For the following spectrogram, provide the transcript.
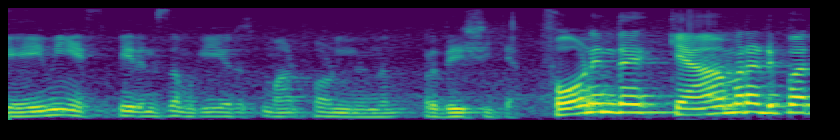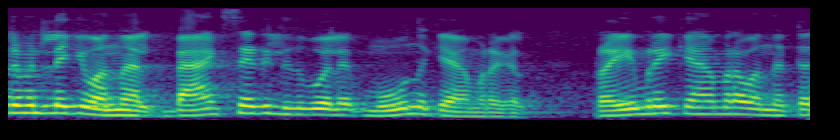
ഗെയിമിംഗ് എക്സ്പീരിയൻസ് നമുക്ക് ഈ ഒരു സ്മാർട്ട് ഫോണിൽ നിന്നും പ്രതീക്ഷിക്കാം. ഫോണിന്റെ ക്യാമറ ഡിപ്പാർട്ട്മെന്റിലേക്ക് വന്നാൽ ബാക്ക് സൈഡിൽ ഇതുപോലെ മൂന്ന് ക്യാമറകൾ പ്രൈമറി ക്യാമറ വന്നിട്ട്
